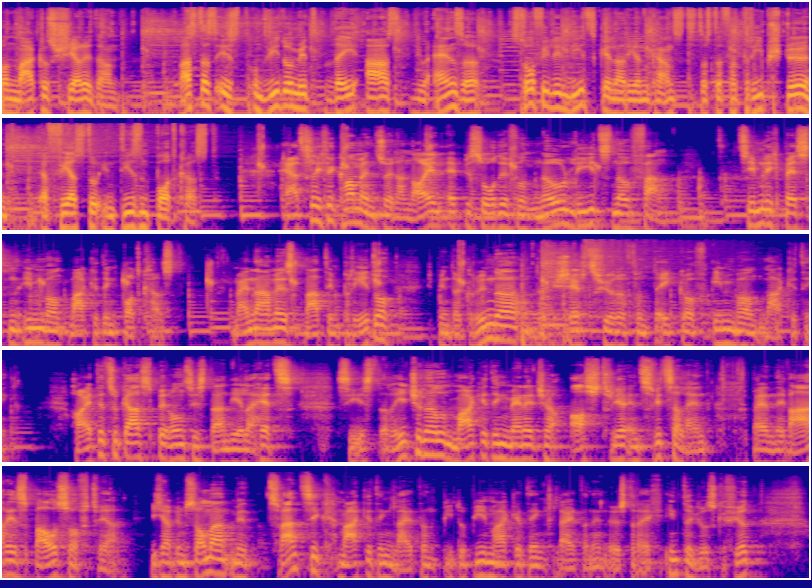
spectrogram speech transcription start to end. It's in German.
von Markus Sheridan. Was das ist und wie du mit They Ask You Answer so viele Leads generieren kannst, dass der Vertrieb stöhnt, erfährst du in diesem Podcast. Herzlich willkommen zu einer neuen Episode von No Leads, No Fun, ziemlich besten Inbound Marketing Podcast. Mein Name ist Martin Bredl, ich bin der Gründer und der Geschäftsführer von Takeoff Inbound Marketing. Heute zu Gast bei uns ist Daniela Hetz. Sie ist Regional Marketing Manager Austria in Switzerland bei Nevaris Bausoftware. Ich habe im Sommer mit 20 Marketingleitern, B2B-Marketingleitern in Österreich Interviews geführt.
